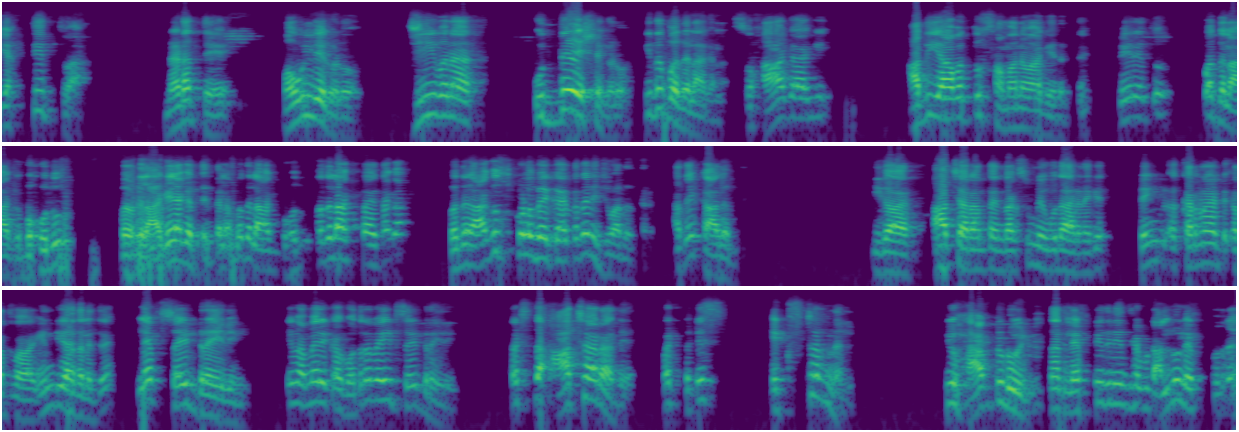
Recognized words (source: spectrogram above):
ವ್ಯಕ್ತಿತ್ವ, ನಡತೆ, ಮೌಲ್ಯಗಳು ಜೀವನ ಉದ್ದೇಶಗಳು, ಇದು ಬದಲಾಗಲ್ಲ. ಸೊ ಹಾಗಾಗಿ ಅದು ಯಾವತ್ತು ಸಮಾನವಾಗಿರುತ್ತೆ. ಬೇರೆದು ಬದಲಾಗಬಹುದು, ಬದಲಾಗೇ ಆಗತ್ತೆ ಅಂತಲ್ಲ, ಬದಲಾಗಬಹುದು, ಬದಲಾಗ್ತಾ ಇದ್ದಾಗ ಬದಲಾಗಿಸ್ಕೊಳ್ಬೇಕಾದ್ರೆ ನಿಜವಾದ ತರ ಅದೇ ಕಾಲದ್ದು. ಈಗ ಆಚಾರ ಅಂತ ಅಂದಾಗ ಸುಮ್ಮನೆ ಉದಾಹರಣೆಗೆ ಬೆಂಗ್, ಕರ್ನಾಟಕ ಅಥವಾ ಇಂಡಿಯಾದಲ್ಲಿದ್ರೆ ಲೆಫ್ಟ್ ಸೈಡ್ ಡ್ರೈವಿಂಗ್ ನೀವು ಅಮೆರಿಕಾಗ ಹೋದ್ರೆ right side driving that's the ಆಚಾರ ಅದೇ. But that is external you have to do it ನಾನು ಲೆಫ್ಟ್ ಇದೀನಿ ಅಂತ ಹೇಳ್ಬಿಟ್ಟು ಅಲ್ಲೂ ಲೆಫ್ಟ್ ಹೋದ್ರೆ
